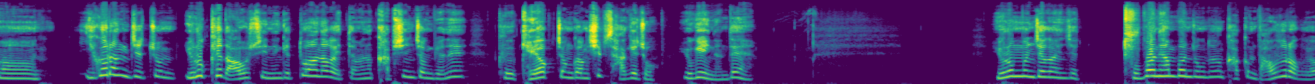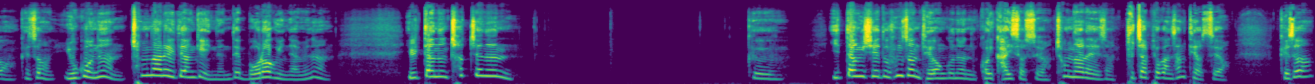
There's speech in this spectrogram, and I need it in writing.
어, 이거랑 이제 좀 이렇게 나올 수 있는 게 또 하나가 있다면 갑신정변의 그 개혁정강 14개조 요게 있는데 이런 문제가 이제 두 번에 한 번 정도는 가끔 나오더라고요. 그래서 요거는 청나라에 대한 게 있는데 뭐라고 있냐면은 일단은 첫째는 그 이 당시에도 흥선 대원군은 거의 가 있었어요. 청나라에서 붙잡혀간 상태였어요. 그래서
